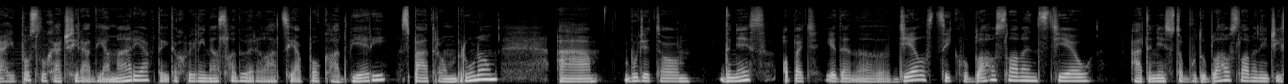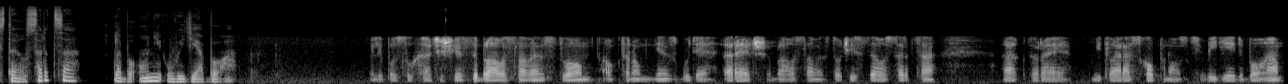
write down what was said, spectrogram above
Drahí poslucháči Rádia Mária, v tejto chvíli nasleduje relácia Poklad viery s Pátrom Brunom a bude to dnes opäť jeden diel z cyklu blahoslavenstiev a dnes to budú blahoslavení čistého srdca, lebo oni uvidia Boha. Milí poslucháči, šieste blahoslavenstvo, o ktorom dnes bude reč, blahoslavenstvo čistého srdca, ktoré vytvára schopnosť vidieť Boha.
